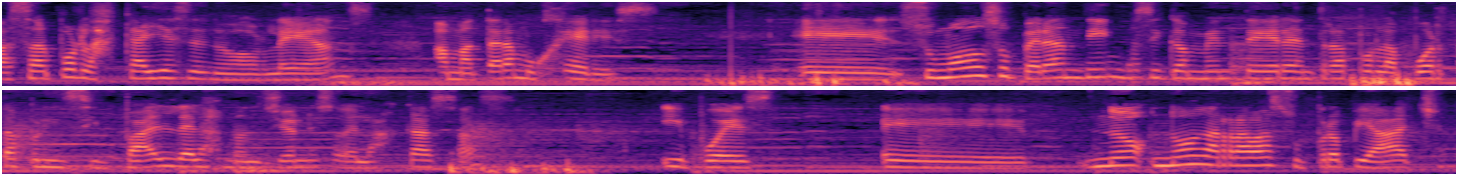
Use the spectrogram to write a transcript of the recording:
pasar por las calles de Nueva Orleans a matar a mujeres. Eh, su modus operandi básicamente era entrar por la puerta principal de las mansiones o de las casas y pues eh, no, no agarraba su propia hacha.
